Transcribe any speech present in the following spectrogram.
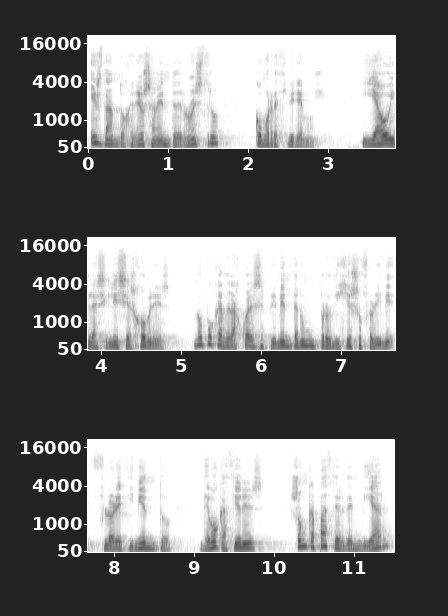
es dando generosamente de lo nuestro como recibiremos. Y ya hoy las iglesias jóvenes, no pocas de las cuales experimentan un prodigioso florecimiento de vocaciones, son capaces de enviar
